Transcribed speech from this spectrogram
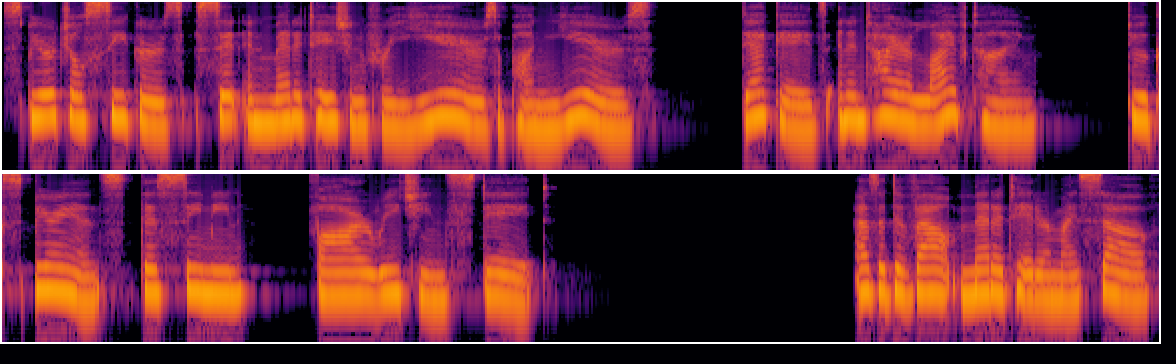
Spiritual seekers sit in meditation for years upon years, decades, an entire lifetime to experience this seeming far reaching state. As a devout meditator myself,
